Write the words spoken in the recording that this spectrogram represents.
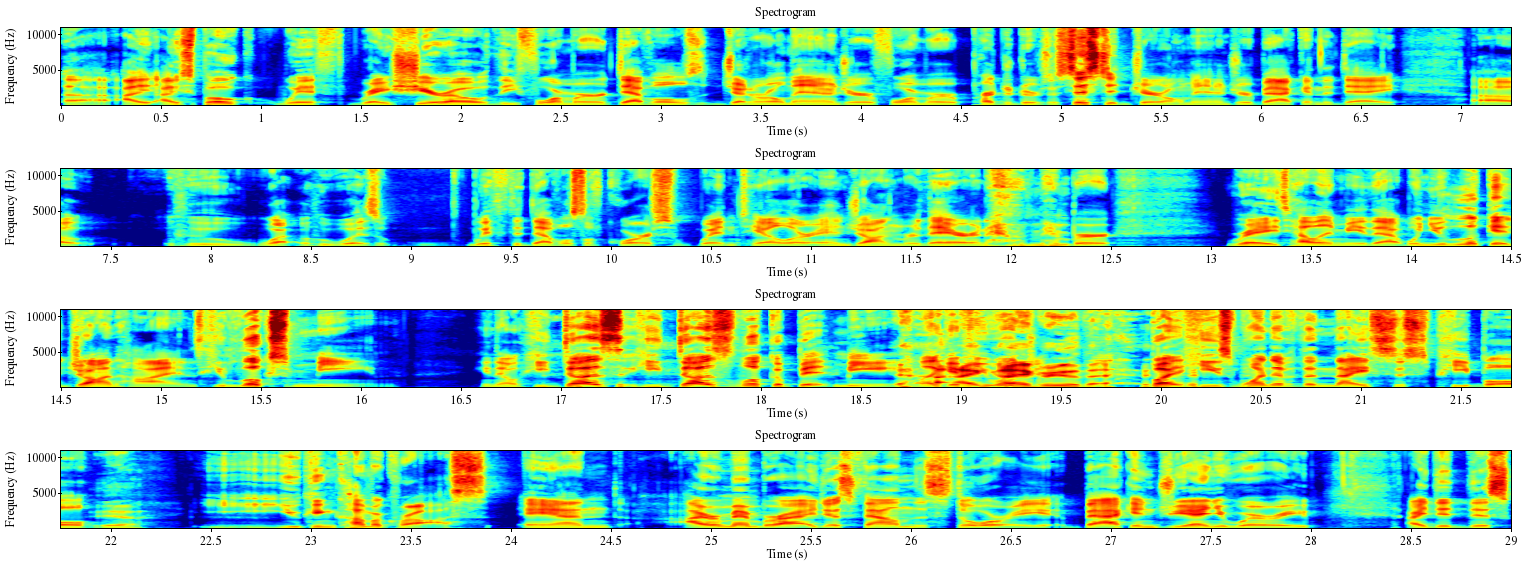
uh, I, I, spoke with Ray Shero, the former Devils general manager, former Predators assistant general manager back in the day, uh, who who was with the Devils, of course, when Taylor and John were there. And I remember Ray telling me that when you look at John Hynes, he looks mean. You know, he does he does look a bit mean. Like if you I, I agree with that. but he's one of the nicest people yeah you can come across. And I remember I just found the story back in January. I did this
